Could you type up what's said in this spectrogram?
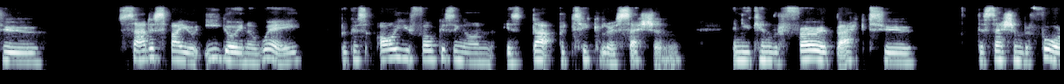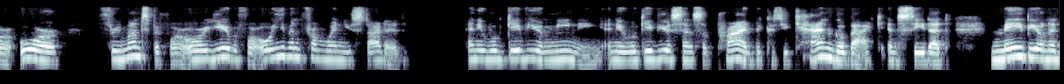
to satisfy your ego in a way because all you're focusing on is that particular session and you can refer it back to the session before or three months before or a year before or even from when you started and it will give you a meaning and it will give you a sense of pride because you can go back and see that maybe on a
